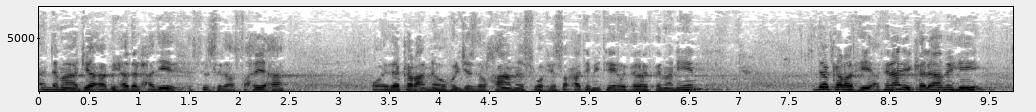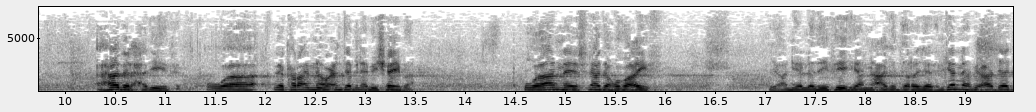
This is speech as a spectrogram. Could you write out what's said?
عندما جاء بهذا الحديث في السلسلة الصحيحة وذكر أنه في الجزء الخامس وفي صفحة 283 ذكر في أثناء كلامه هذا الحديث وذكر أنه عند ابن أبي شيبة وأن إسناده ضعيف يعني الذي فيه أن عدد درجات الجنة بعدد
